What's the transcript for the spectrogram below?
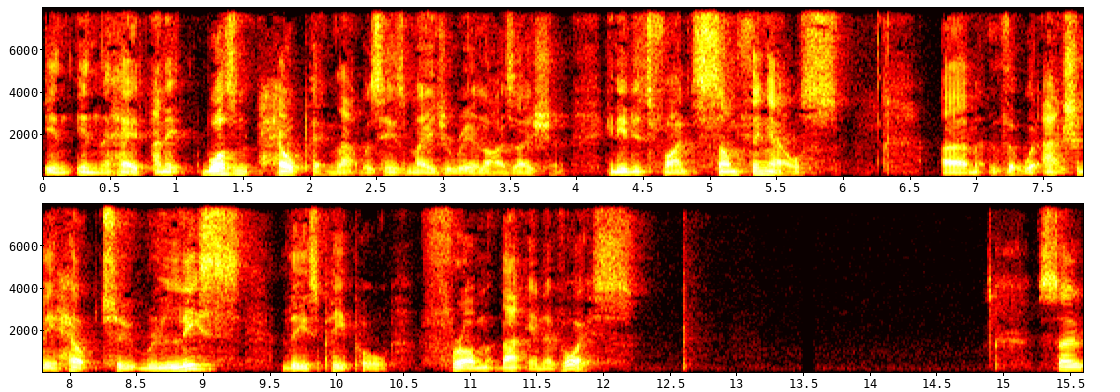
in, in the head. And it wasn't helping. That was his major realization. He needed to find something else um, that would actually help to release these people from that inner voice. So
